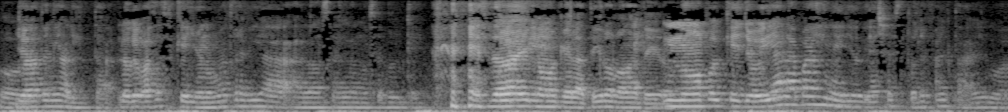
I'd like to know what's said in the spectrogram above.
Ok. Yo la tenía lista. Lo que pasa es que yo no me atrevía a lanzarla, no sé por qué. Estaba ahí como que la tiro o no la tiro. No, porque yo veía la página y yo "Cha, esto le falta algo.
